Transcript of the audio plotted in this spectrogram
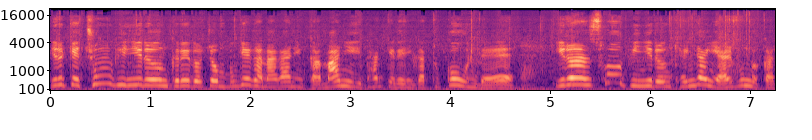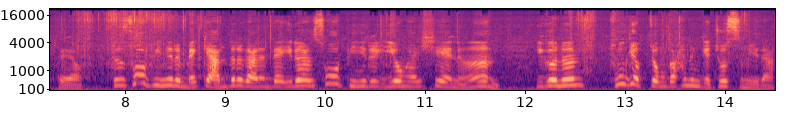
이렇게 중 비닐은 그래도 좀 무게가 나가니까 많이 담게 되니까 두꺼운데 이러한 소 비닐은 굉장히 얇은 것 같아요. 그래서 소 비닐은 몇 개 안 들어가는데 이러한 소 비닐을 이용할 시에는 이거는 두 겹 정도 하는 게 좋습니다.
